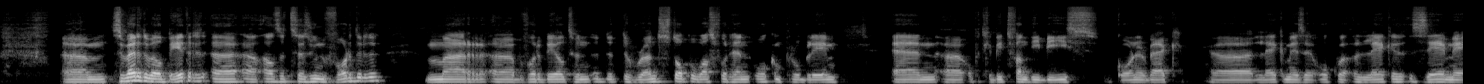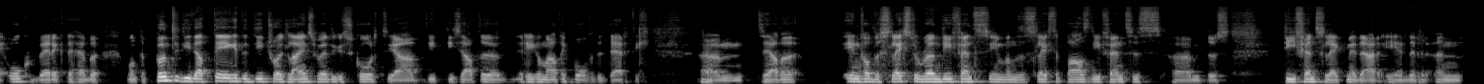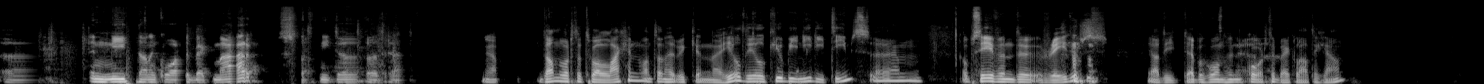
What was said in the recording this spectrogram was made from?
Ze werden wel beter uh, als het seizoen vorderde, maar uh, bijvoorbeeld hun, de, de, run stoppen was voor hen ook een probleem. En op het gebied van DB's, cornerback, uh, lijken, mij zij ook wel, lijken zij mij ook werk te hebben. Want de punten die dat tegen de Detroit Lions werden gescoord, ja, die, die zaten regelmatig boven de 30. Ja. Um, zij hadden een van de slechtste run defenses, een van de slechtste pass defenses. Um, dus defense lijkt mij daar eerder een, uh, een niet dan een quarterback. Maar staat het niet uit, uiteraard. Ja, dan wordt het wel lachen, want dan heb ik een heel deel QB-needy teams. Um, op zeven de Raiders ja, die hebben gewoon hun quarterback laten gaan.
